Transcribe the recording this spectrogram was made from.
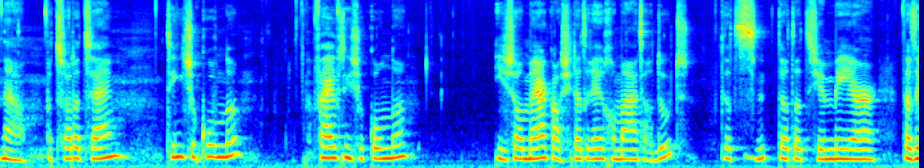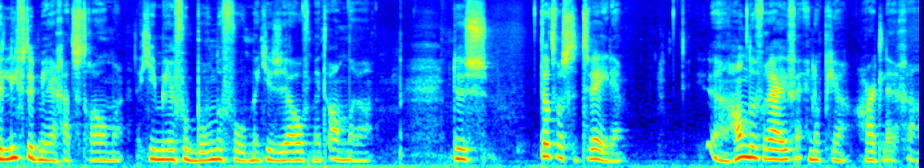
Nou, wat zal het zijn? 10 seconden, 15 seconden. Je zal merken als je dat regelmatig doet, dat, dat, dat, je meer, dat de liefde meer gaat stromen. Dat je meer verbonden voelt met jezelf, met anderen. Dus dat was de tweede. Eh, handen wrijven en op je hart leggen.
